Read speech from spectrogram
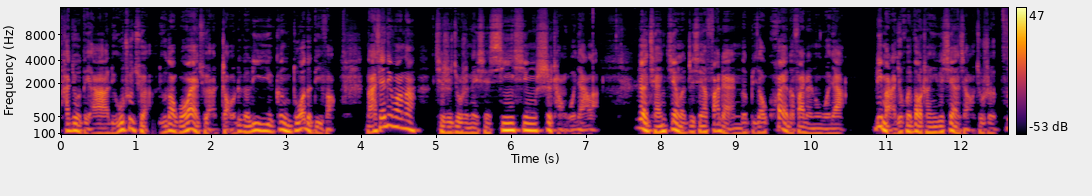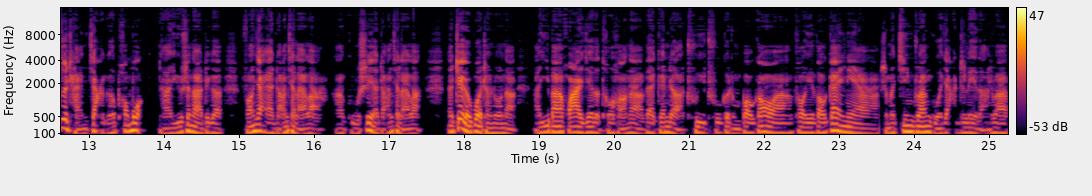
它就得啊流出去，流到国外去找这个利益更多的地方。哪些地方呢？其实就是那些新兴市场国家了，热钱进了这些发展的比较快的发展中国家。立马就会造成一个现象，就是资产价格泡沫啊。于是呢，这个房价也涨起来了啊，股市也涨起来了。那这个过程中呢，啊，一般华尔街的投行呢，再跟着出一出各种报告啊，造一造概念啊，什么金砖国家之类的是吧？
